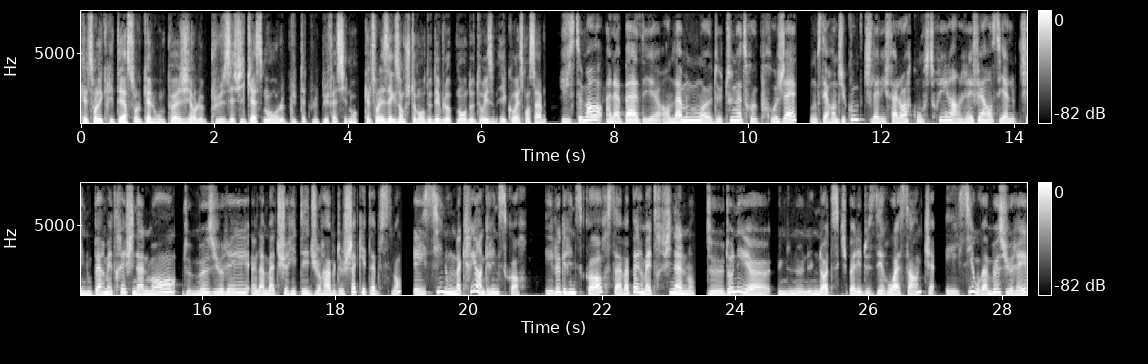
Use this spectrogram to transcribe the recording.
Quels sont les critères sur lesquels on peut agir le plus efficacement, le plus peut-être le plus facilement? Quels sont les exemples justement de développement de tourisme éco-responsable? Justement, à la base et en amont euh, de tout notre projet, on s'est rendu compte qu'il allait falloir construire un référentiel qui nous permettrait finalement de mesurer euh, la maturité durable de chaque établissement. Et ici, nous, on a créé un Green Score. Et le Green Score, ça va permettre finalement de donner euh, une, note qui peut aller de 0 à 5. Et ici, on va mesurer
